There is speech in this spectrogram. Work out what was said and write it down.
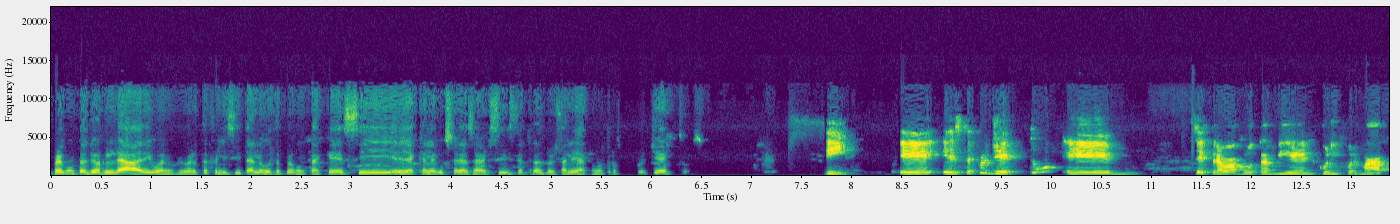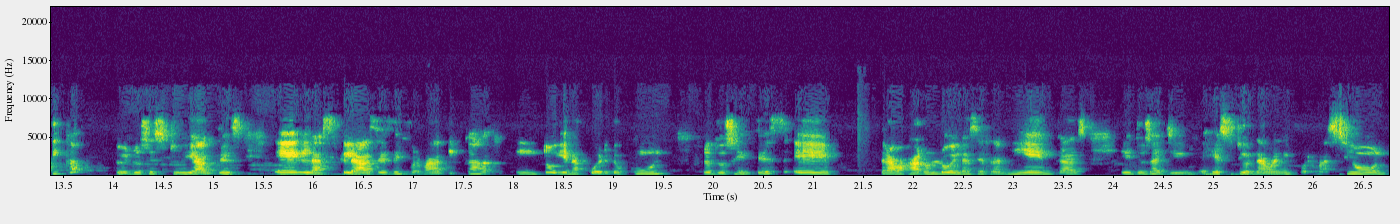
pregunta Yorladi, bueno, primero te felicita, luego te pregunta que si, ella que le gustaría saber si hiciste transversalidad con otros proyectos. Sí, eh, este proyecto eh, se trabajó también con informática, todos los estudiantes en las clases de informática y en acuerdo con los docentes. Trabajaron lo de las herramientas, ellos allí gestionaban la información.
